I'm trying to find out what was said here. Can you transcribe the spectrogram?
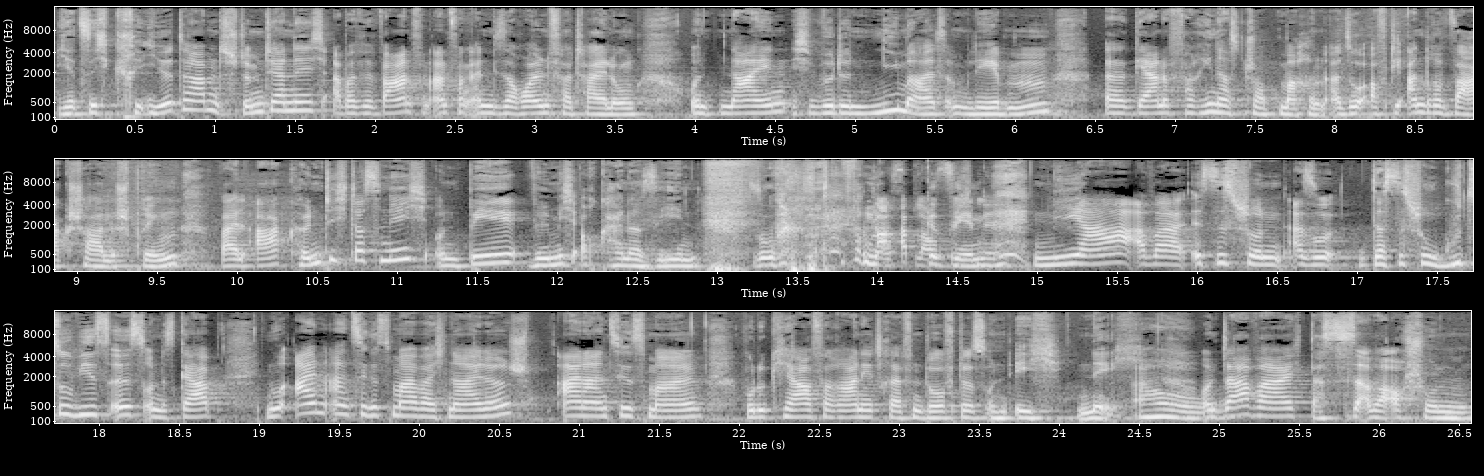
jetzt nicht kreiert haben, das stimmt ja nicht, aber wir waren von Anfang an in dieser Rollenverteilung. Und nein, ich würde niemals im Leben äh, gerne Farinas Job machen, also auf die andere Waagschale springen, weil A, könnte ich das nicht und B, will mich auch keiner sehen. So, davon mal abgesehen. Ja, aber es ist schon, also das ist schon gut so, wie es ist. Und es gab nur ein einziges Mal war ich neidisch, ein einziges Mal, wo du Chiara Ferrani treffen durftest und ich nicht. Oh. Und da war ich, das ist aber auch schon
